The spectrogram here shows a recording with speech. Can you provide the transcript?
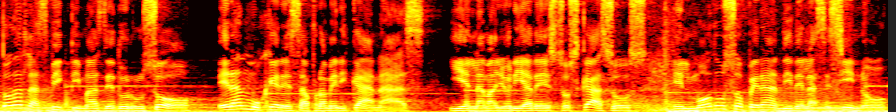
Todas las víctimas de Durruso eran mujeres afroamericanas y en la mayoría de estos casos el modus operandi del asesino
